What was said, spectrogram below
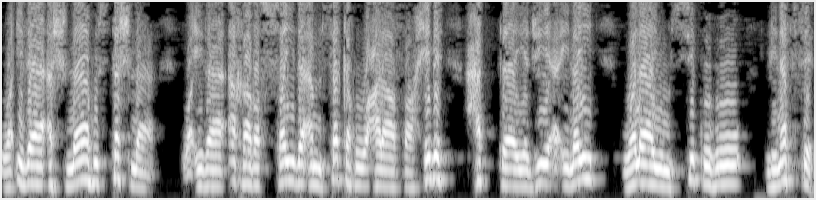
وإذا أشلاه استشلى وإذا أخذ الصيد أمسكه على صاحبه حتى يجيء إليه ولا يمسكه لنفسه.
